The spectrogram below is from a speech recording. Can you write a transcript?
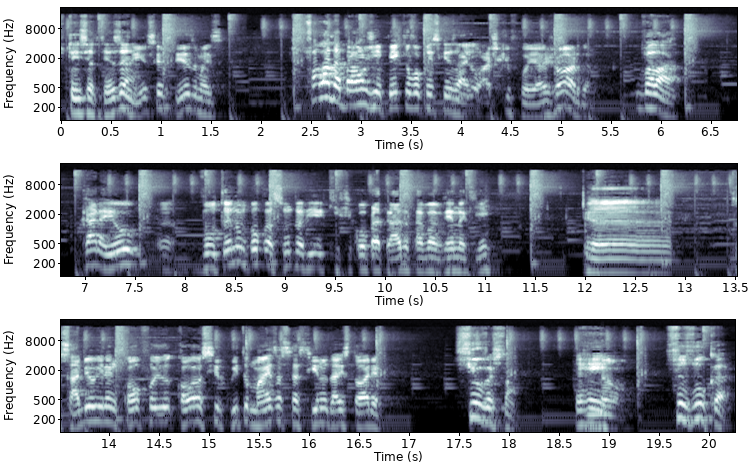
Tu tem certeza? Tenho certeza, mas Fala da Brown GP que eu vou pesquisar aí. eu acho que foi a Jordan. Vai lá. Cara, eu. eh, Voltando um pouco ao assunto ali que ficou pra trás, eu tava vendo aqui. ah, tu sabe, William, qual, foi, qual é o circuito mais assassino da história? Silverstone. Errei. Não, Suzuka.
